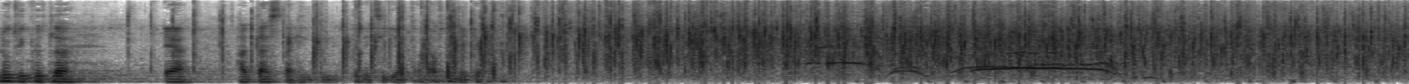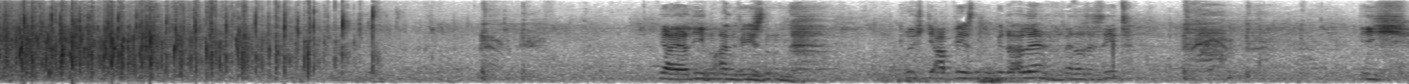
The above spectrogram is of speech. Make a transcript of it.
Ludwig Güttler. Er hat das da hinten initiiert und auf den Weg gebracht. Lieben Anwesenden, grüßt die Abwesenden bitte alle, wenn ihr sie sieht. Ich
